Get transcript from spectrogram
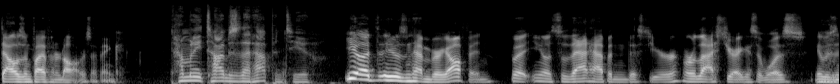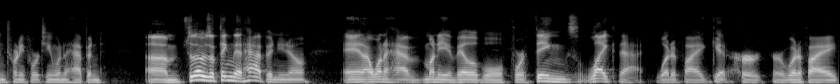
thousand five hundred dollars, I think. How many times has that happened to you? Yeah, it it doesn't happen very often, but you know, so that happened this year or last year, I guess it was. It was in 2014 when it happened. Um, so that was a thing that happened, you know, and I want to have money available for things like that. What if I get hurt, or what if I,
